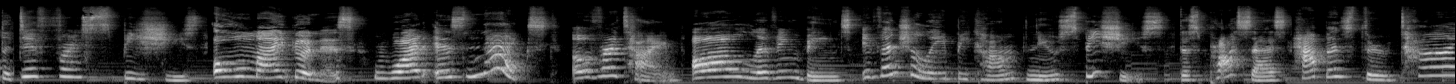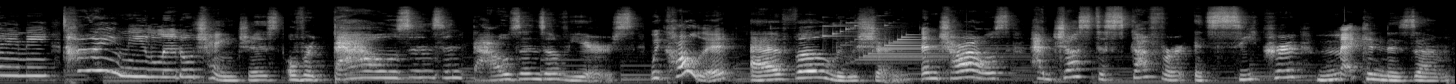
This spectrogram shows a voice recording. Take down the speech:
the different species. Oh my goodness. What is next? Over time, all living beings eventually become new species. This process happens through tiny, tiny little changes over thousands and thousands of years. We call it evolution. And Charles had just discovered its secret mechanism.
